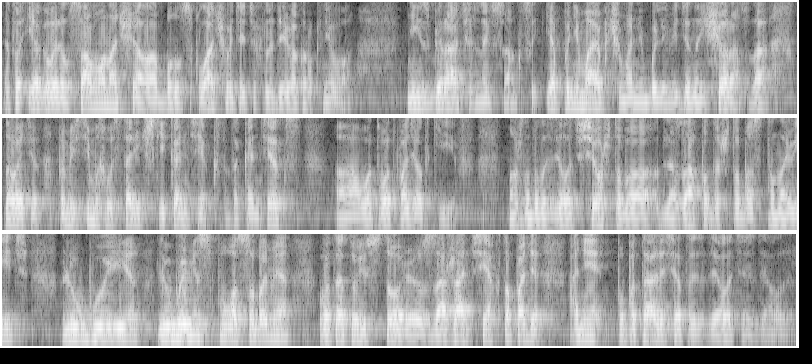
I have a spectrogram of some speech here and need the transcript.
это я говорил с самого начала, будут сплачивать этих людей вокруг него неизбирательные санкции. Я понимаю, почему они были введены еще раз. Да? Давайте поместим их в исторический контекст. Это контекст вот-вот падет Киев. Нужно было сделать все, чтобы для Запада, чтобы остановить любые, любыми способами вот эту историю, зажать всех, кто падет. Они попытались это сделать и сделали.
